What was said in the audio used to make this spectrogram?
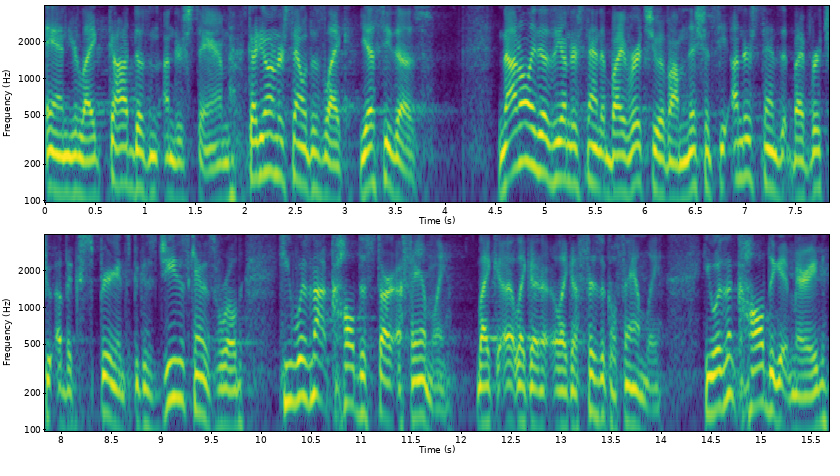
and you're like, God doesn't understand. God, you don't understand what this is like. Yes, he does. Not only does he understand it by virtue of omniscience, he understands it by virtue of experience because Jesus came to this world. He was not called to start a family, like a, like a, like a physical family. He wasn't called to get married.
